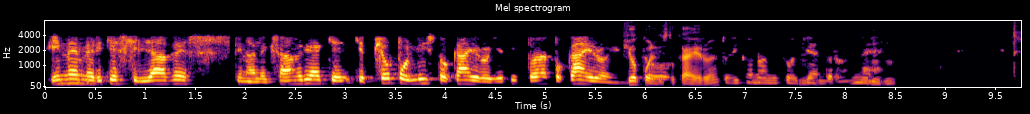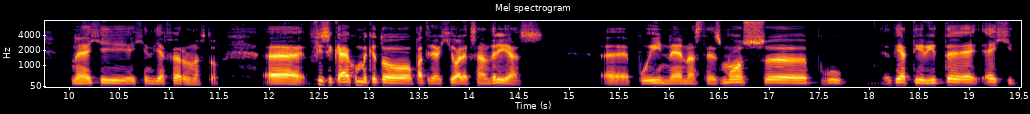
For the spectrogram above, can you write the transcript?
είναι μερικές χιλιάδες στην Αλεξάνδρεια και, και πιο πολύ στο Κάιρο, γιατί τώρα το Κάιρο είναι πιο πολύ το, στο Κάιρο, ε; το οικονομικό κέντρο. Ναι. Ναι, έχει, έχει ενδιαφέρον αυτό. Ε, φυσικά έχουμε και το Πατριαρχείο Αλεξανδρίας, ε, που είναι ένας θεσμός ε, που διατηρείται, έχει,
